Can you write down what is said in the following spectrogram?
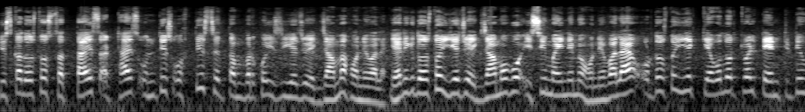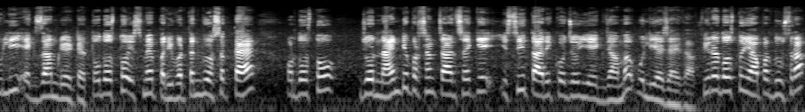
जिसका दोस्तों सत्ताईस, अट्ठाईस, उनतीस और तीस सितंबर को ये जो एग्ज़ाम है होने वाला है। यानी कि दोस्तों ये जो एग्ज़ाम है वो इसी महीने में होने वाला है और दोस्तों ये केवल और केवल टेंटेटिवली एग्ज़ाम डेट है। तो दोस्तों इसमें परिवर्तन भी हो सकता है और दोस्तों जो 90 परसेंट चांस है कि इसी तारीख को जो ये एग्ज़ाम है वो लिया जाएगा। फिर है दोस्तों यहाँ पर दूसरा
